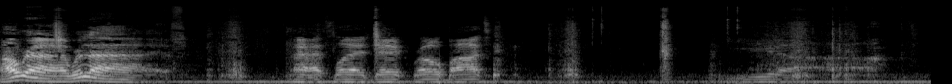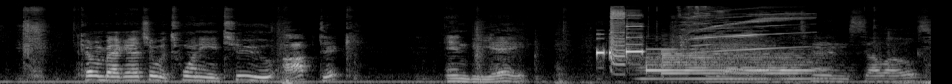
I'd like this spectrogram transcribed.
All right, we're live. Athletic robots. Yeah. Coming back at you with 22 Optic NBA. Uh, 10 cellos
